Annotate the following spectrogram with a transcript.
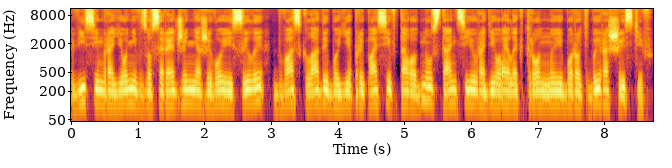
вісім районів зосередження живої сили, два склади боєприпасів та одну станцію радіоелектронної боротьби рашистів.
